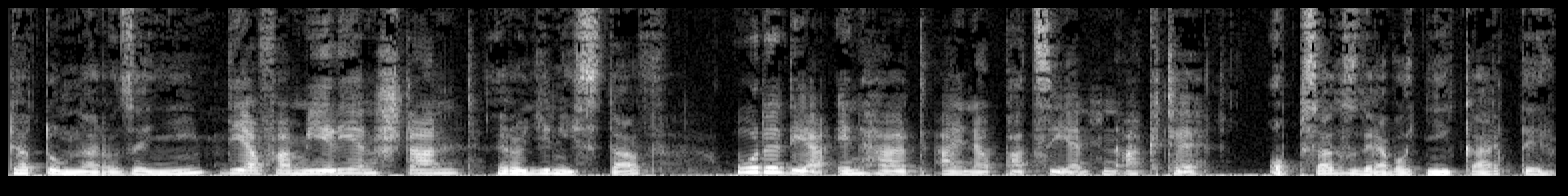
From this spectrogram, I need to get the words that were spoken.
datum narození, der Familienstand rodinný stav, oder der Inhalt einer Patientenakte. obsah zdravotní karty,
